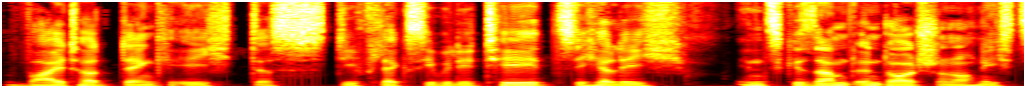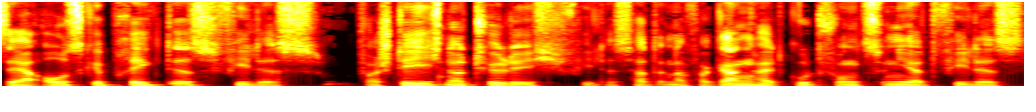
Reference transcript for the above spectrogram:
Weiter denke ich, dass die Flexibilität sicherlich insgesamt in Deutschland noch nicht sehr ausgeprägt ist. Vieles verstehe ich natürlich, vieles hat in der Vergangenheit gut funktioniert, vieles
